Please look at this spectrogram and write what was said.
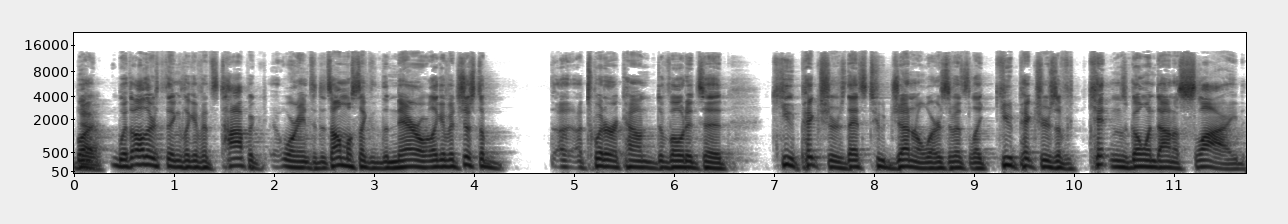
But yeah. with other things, like if it's topic oriented, it's almost like the narrow. Like if it's just a a, a Twitter account devoted to cute pictures, that's too general. Whereas if it's like cute pictures of kittens going down a slide,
